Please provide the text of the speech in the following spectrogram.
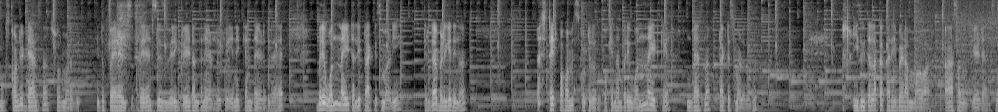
ಮುಗಿಸ್ಕೊಂಡು ಡ್ಯಾನ್ಸ್ನ ಶುರು ಮಾಡಿದ್ವಿ. ಇದು parents parents is very great ಅಂತಲೇ ಹೇಳಬೇಕು. ಏನಕ್ಕೆ ಅಂತ ಹೇಳಿದ್ರೆ, ಬರೀ ಒಂದು ನೈಟಲ್ಲಿ ಪ್ರಾಕ್ಟೀಸ್ ಮಾಡಿ ತಿರ್ಗಾ ಬೆಳಗ್ಗೆ ದಿನ ಸ್ಟೇಜ್ ಪರ್ಫಾರ್ಮೆನ್ಸ್ ಕೊಟ್ಟಿರೋದು. ಓಕೆ ನಾನು ಬರೀ ಒನ್ ನೈಟ್ಗೆ ಡ್ಯಾನ್ಸ್ನ ಪ್ರಾಕ್ಟೀಸ್ ಮಾಡಿರೋದು. ಇದು ಇದೆಲ್ಲಕ್ಕ ಕರಿಬೇಡ ಮಾವ. ಆ ಸಾಂಗ್ಗೆ ಡ್ಯಾನ್ಸು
